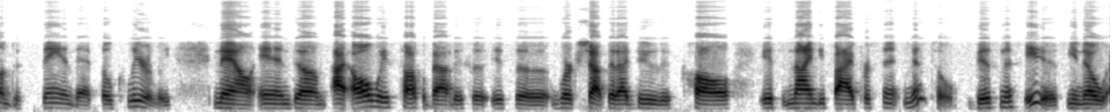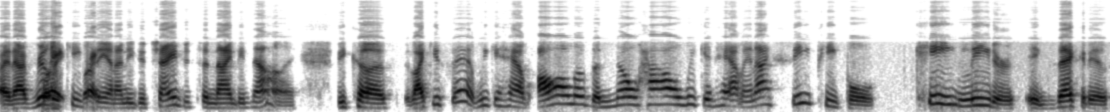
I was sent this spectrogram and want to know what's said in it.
understand that so clearly now, and um, I always talk about it's a it's a workshop that I do that's called it's 95% mental. Business is, you know, and I really Right, keep right. saying I need to change it to 99 because, like you said, we can have all of the know-how we can have, and I see people key leaders, executives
